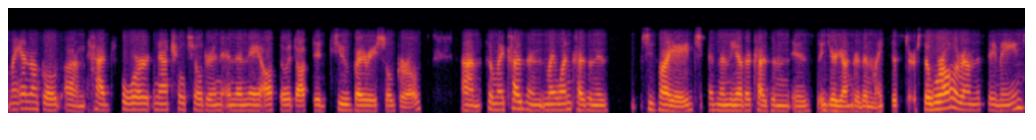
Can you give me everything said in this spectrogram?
my aunt and uncle um, had four natural children, and then they also adopted two biracial girls. Um, so my cousin, my one cousin is she's my age, and then the other cousin is a year younger than my sister. So we're all around the same age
